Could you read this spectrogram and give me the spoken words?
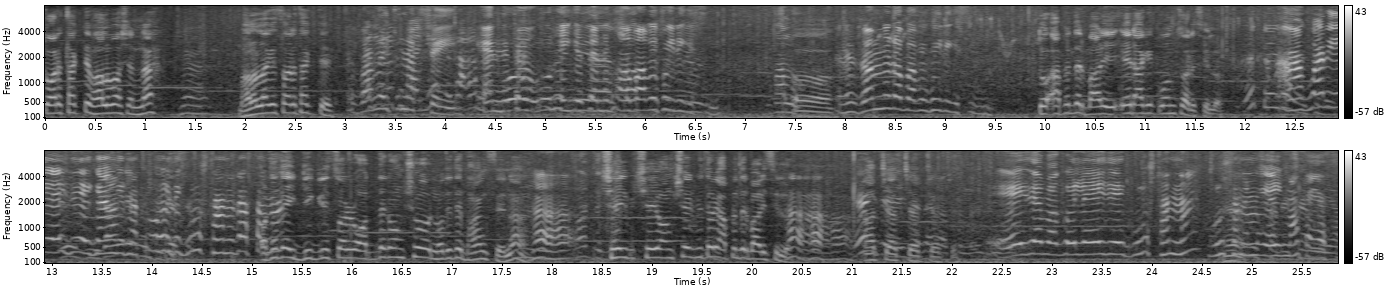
চরে থাকতে ভালোবাসেন না? ভালো লাগে চরে থাকতে? ভালোই তো লাগছে এমনি তো উঠে গেছে অভাবে ফিরে গেছি। ভালো জন্মের অভাবে ফিরে গেছি। তো আপনাদের বাড়ি এর আগে কোন চরে ছিল? অর্থাৎ এই ডিগ্রি চরের অর্ধেক অংশ নদীতে ভাঙছে না? হ্যাঁ, হ্যাঁ। সেই সেই অংশের ভিতরে আপনাদের বাড়ি ছিল? আচ্ছা আচ্ছা আচ্ছা আচ্ছা। এই যে বা কইলে এই যে গুরুস্থান না? গুরুস্থানের এই মাথায় আছে।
